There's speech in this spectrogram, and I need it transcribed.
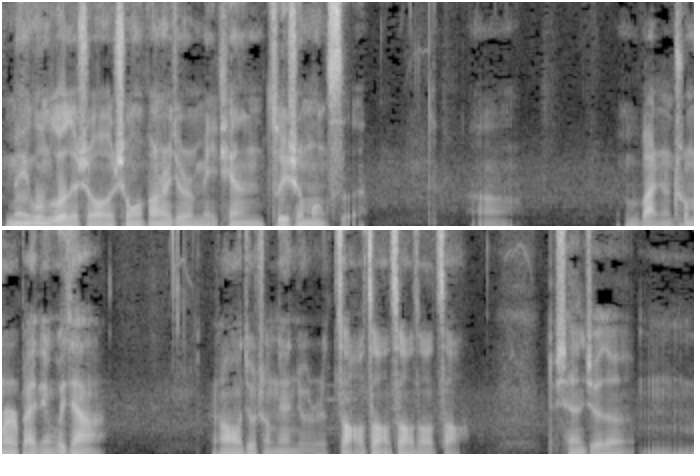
没工作的时候，生活方式就是每天醉生梦死，啊，晚上出门，白天回家，然后就成天就是造造造造造。现在觉得，嗯，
